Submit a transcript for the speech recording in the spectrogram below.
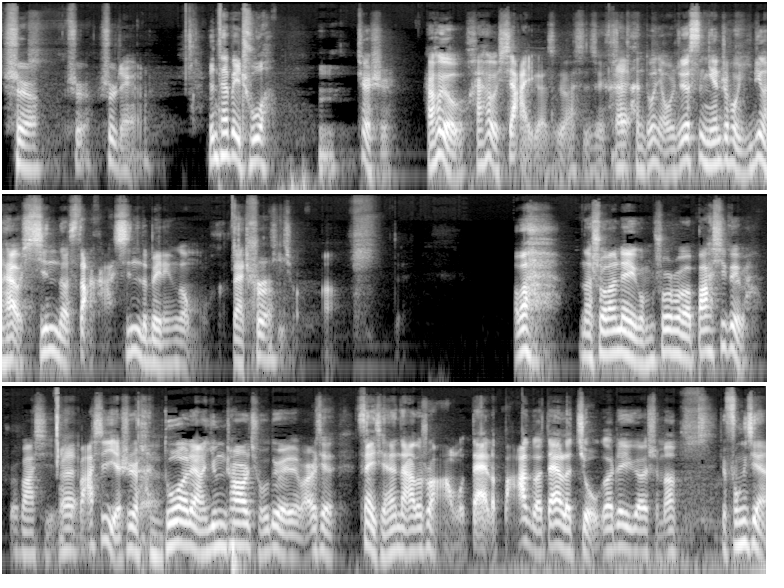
是是是这样的，人才辈出啊，嗯，确实还会有还会有下一个对吧？是这很很多年，我觉得四年之后一定还有新的萨卡、新的贝林厄姆在场踢球啊，好吧，那说完这个，我们说说巴西队吧。说巴西，巴西也是很多这样英超球队对吧？而且赛前大家都说啊，我带了八个，带了九个这个什么这锋线，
